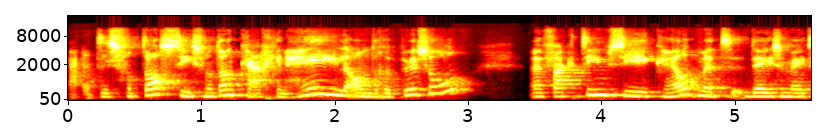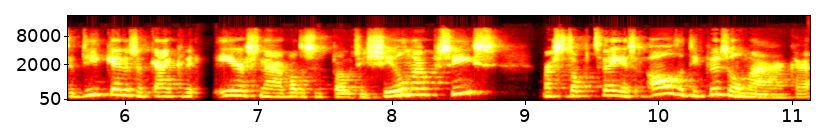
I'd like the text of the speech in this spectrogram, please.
Ja, dat is fantastisch, want dan krijg je een hele andere puzzel. Vaak teams die ik help met deze methodiek, dus dan kijken we eerst naar wat is het potentieel nou precies. Maar stap twee is altijd die puzzel maken.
